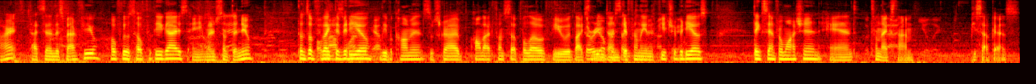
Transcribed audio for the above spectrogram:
Alright, that's the end of this map for you. Hopefully it was helpful to you guys and you learned something new. Thumbs up if you liked the video, yeah. leave a comment, subscribe, all that fun stuff below if you would like something done differently in the future okay. videos. Thanks again for watching and until next time. Peace out guys.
